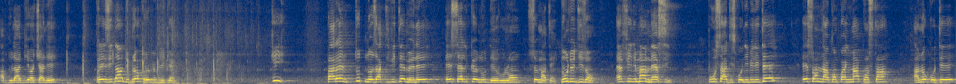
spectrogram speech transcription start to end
Abdoulaye Biochane, président du bloc républicain, qui parraine toutes nos activités menées et celles que nous déroulons ce matin. Nous lui disons infiniment merci pour sa disponibilité et son accompagnement constant à nos côtés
